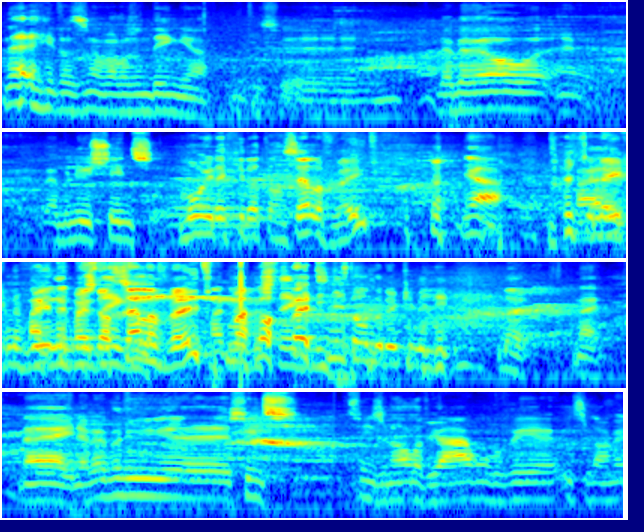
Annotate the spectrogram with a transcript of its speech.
Nee, dat is nog wel eens een ding, ja. Dus, eh, we hebben wel, we hebben nu sinds... eh, Mooi dat je dat dan zelf weet. Ja. Dat je maar- 49 maar het lukt bent, dat zelf weet, Maar nog steeds niet onder de knie. Nee. Nee, nee, nee we hebben nu eh, sinds, sinds een half jaar ongeveer, iets langer,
